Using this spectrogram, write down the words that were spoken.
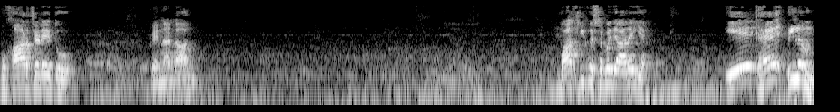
بخار چڑھے تو پینا ڈال بات کی کوئی سمجھ آ رہی ہے ایک ہے علم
